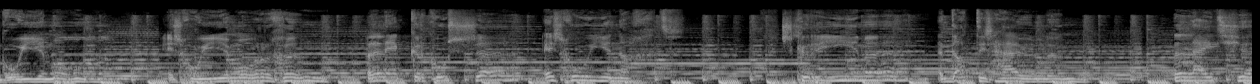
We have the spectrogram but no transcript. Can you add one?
Goeiemorgen is goeiemorgen. Lekker koesen is goeienacht. Screamen, dat is huilen. Leidje,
